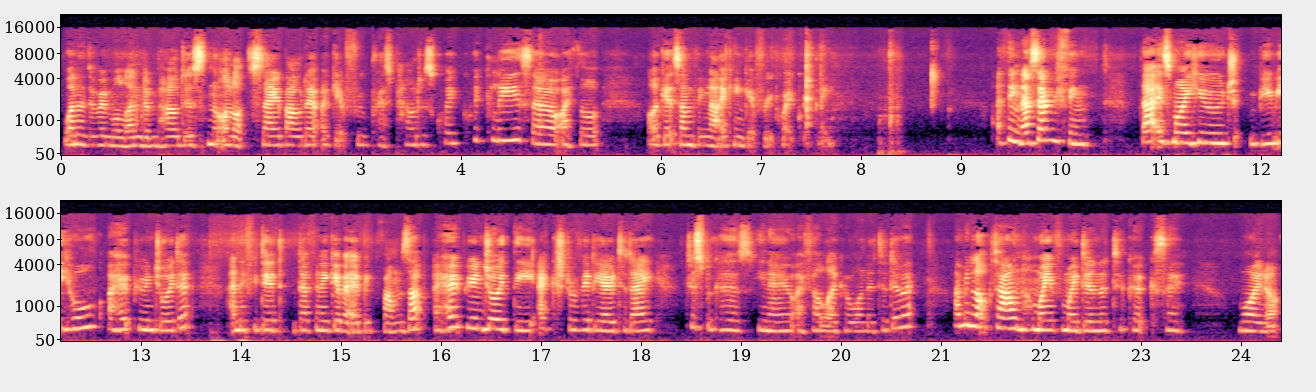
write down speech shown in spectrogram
one of the Rimmel London powders. Not a lot to say about it. I get through pressed powders quite quickly, so I thought I'll get something that I can get through quite quickly. I think that's everything. That is my huge beauty haul. I hope you enjoyed it and if you did definitely give it a big thumbs up. I hope you enjoyed the extra video today just because you know I felt like I wanted to do it. I'm in lockdown, I'm waiting for my dinner to cook so why not.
